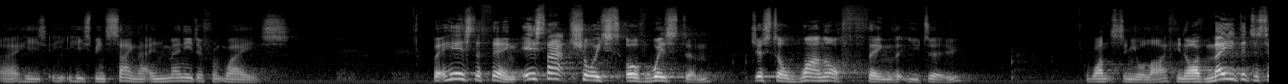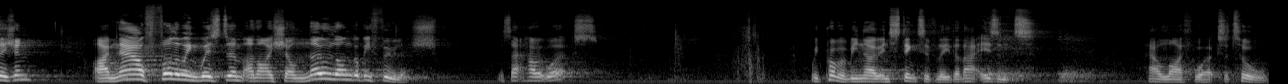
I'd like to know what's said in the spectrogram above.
uh, he's, he's been saying that in many different ways. But here's the thing is that choice of wisdom just a one off thing that you do once in your life? You know, I've made the decision, I'm now following wisdom, and I shall no longer be foolish. Is that how it works? We probably know instinctively that that isn't how life works at all.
